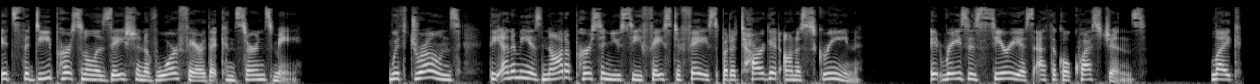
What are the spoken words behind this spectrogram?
It's the depersonalization of warfare that concerns me. With drones, the enemy is not a person you see face to face, but a target on a screen. It raises serious ethical questions. Like,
